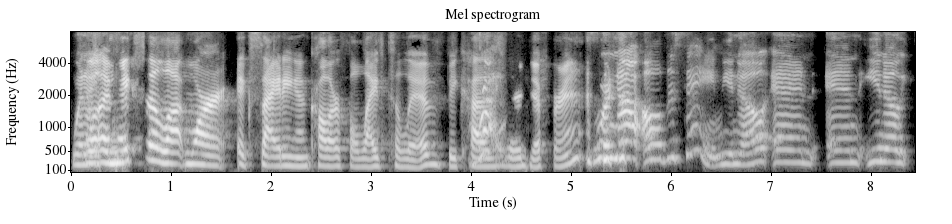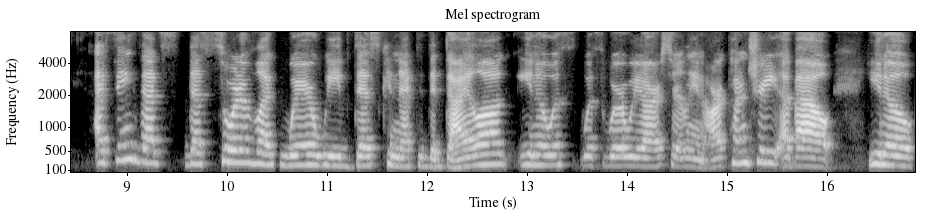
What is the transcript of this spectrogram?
when well, I it makes it a lot more exciting and colorful life to live because right. we're different. we're not all the same, you know, and and you know, I think that's that's sort of like where we've disconnected the dialogue, you know, with with where we are certainly in our country about, you know,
